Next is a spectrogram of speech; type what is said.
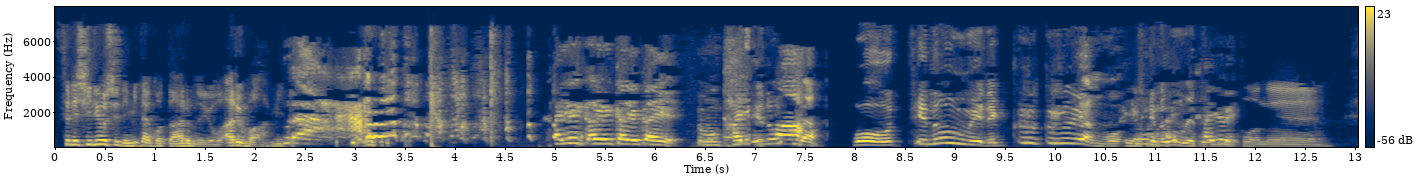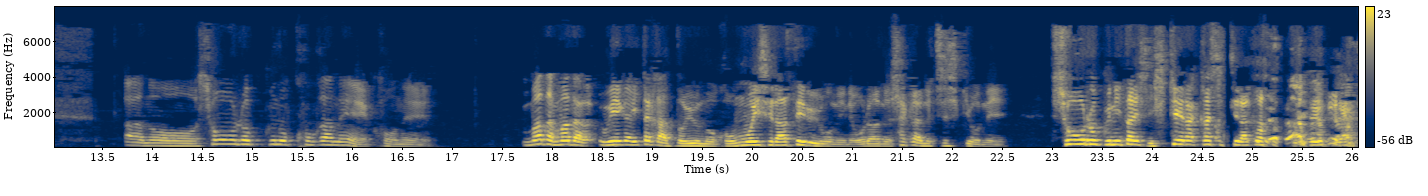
それ資料集で見たことあるのよ。あるわ、みたいな。かゆいかゆいかゆいかゆい。もうかゆ手のいわ。裏、もう手の上でくるくるやん、もう。手の上かゆいで。こうね、あの、小6の子がね、こうね、まだまだ上がいたかというのをこう思い知らせるようにね、俺はね、社会の知識をね、小6に対してひけらかし散らかすっていう。いや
